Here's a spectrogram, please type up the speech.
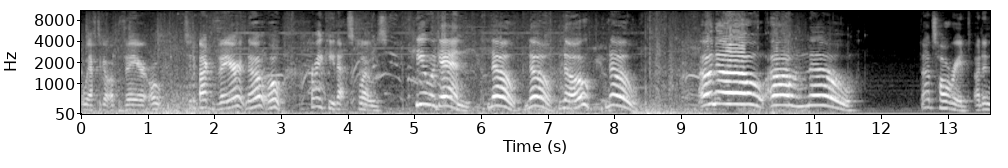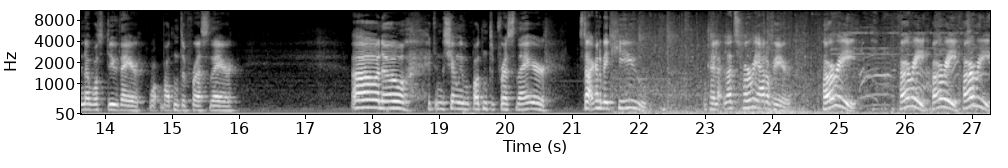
Oh, we have to go up there. Oh, to the back there? No? Oh, crikey, that's close. Hugh again! No, no, no, no! Oh no! Oh no! That's horrid. I didn't know what to do there. What button to press there. Oh no, it didn't show me what button to press there. Is that gonna be Q? Okay, let, us hurry out of here. Hurry! Hurry, hurry, hurry!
